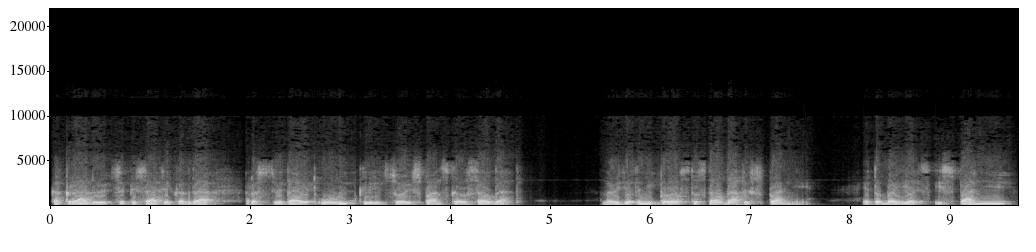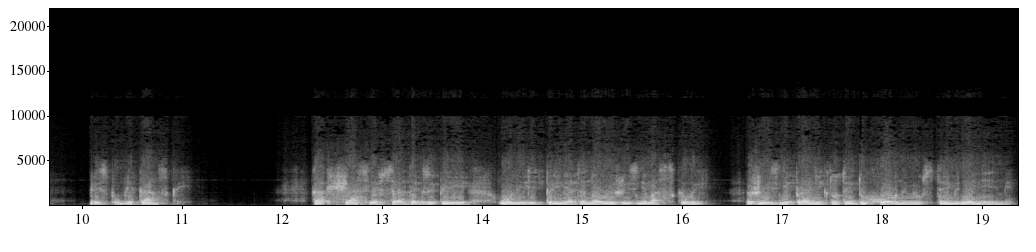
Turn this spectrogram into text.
Как радуется писатель, когда расцветает улыбкой лицо испанского солдата. Но ведь это не просто солдат Испании, это боец Испании республиканской. Как счастлив Сент-Экзюпери увидеть приметы новой жизни Москвы, жизни, проникнутой духовными устремлениями.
